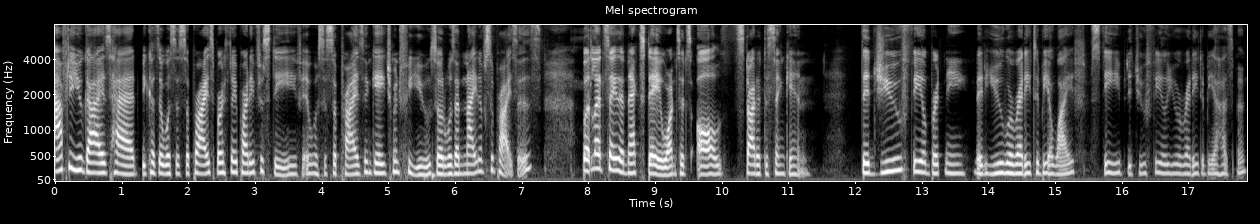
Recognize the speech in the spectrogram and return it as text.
after you guys had, because it was a surprise birthday party for Steve, it was a surprise engagement for you. So, it was a night of surprises. But let's say the next day, once it's all started to sink in, did you feel, Brittany, that you were ready to be a wife? Steve, did you feel you were ready to be a husband?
